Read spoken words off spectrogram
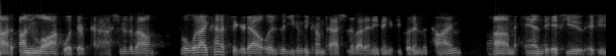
uh, unlock what they're passionate about. Well, what I kind of figured out was that you can become passionate about anything if you put in the time, um, and if you if you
